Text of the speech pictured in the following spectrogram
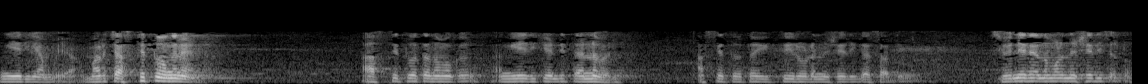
അംഗീകരിക്കാൻ വയ്യ. മറിച്ച് അസ്തിത്വം അങ്ങനെയാണ് അസ്തിത്വത്തെ നമുക്ക് അംഗീകരിക്കേണ്ടി തന്നെ വരും. അസ്തിത്വത്തെ യുക്തിയിലൂടെ നിഷേധിക്കാൻ സാധ്യമല്ല ശൂന്യതയെ നമ്മൾ നിഷേധിച്ചല്ലോ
